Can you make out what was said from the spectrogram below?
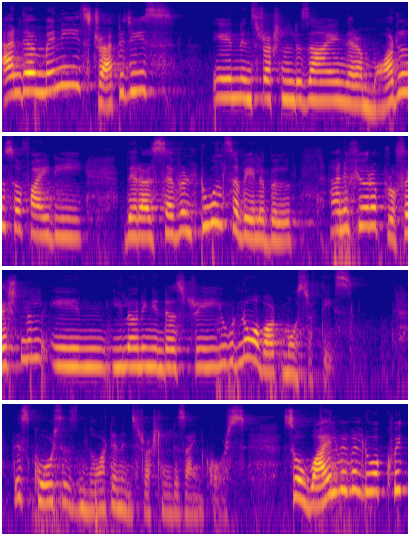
And there are many strategies in instructional design, there are models of ID, there are several tools available. And if you are a professional in e-learning industry you would know about most of these. This course is not an instructional design course. So, while we will do a quick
